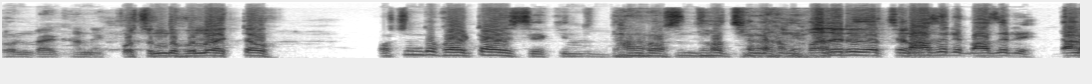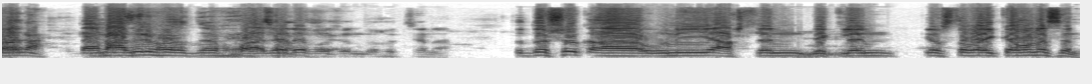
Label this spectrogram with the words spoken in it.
ঘণ্টা খানেক পছন্দ হলো একটাও? পছন্দ কয়টা হয়েছে কিন্তু দাম পছন্দ হচ্ছে না। বাজারে যাচ্ছে না। বাজারে বাজারে। দামে না দামে- বাজারে পছন্দ বাজারে পছন্দ হচ্ছে না। তো দর্শক আহ, উনি আসলেন দেখলেন। কি অবস্থা ভাই কেমন আছেন?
